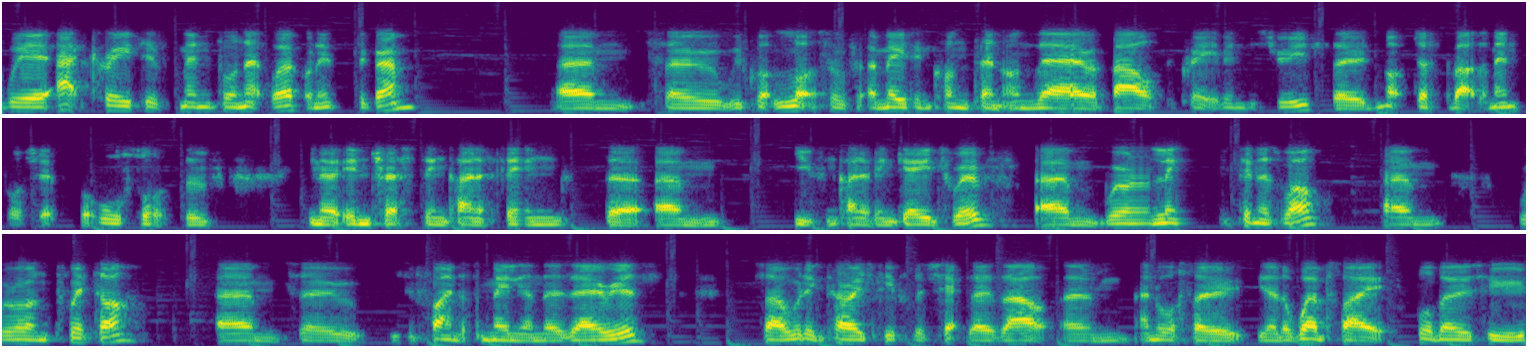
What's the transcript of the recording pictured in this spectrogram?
we're at Creative Mentor Network on Instagram. Um, so we've got lots of amazing content on there about the creative industries. So not just about the mentorship, but all sorts of you know interesting kind of things that um, you can kind of engage with. Um, we're on LinkedIn as well. Um, we're on Twitter. Um, so you can find us mainly on those areas. So I would encourage people to check those out, um, and also you know the website for those who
